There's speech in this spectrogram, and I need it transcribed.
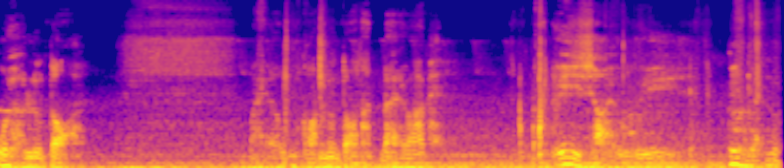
Ui lươn to. Mày ông còn lươn to thật đây các bác. Ý giời ơi. Kinh nhận luôn.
